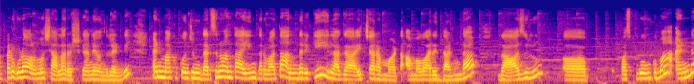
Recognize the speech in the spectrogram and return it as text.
అక్కడ కూడా ఆల్మోస్ట్ చాలా రష్గానే ఉందిలేండి. అండ్ మాకు కొంచెం దర్శనం అంతా అయిన తర్వాత అందరికీ ఇలాగా ఇచ్చారన్నమాట. అమ్మవారి దండ గాజులు పసుపు కుంకుమ అండ్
